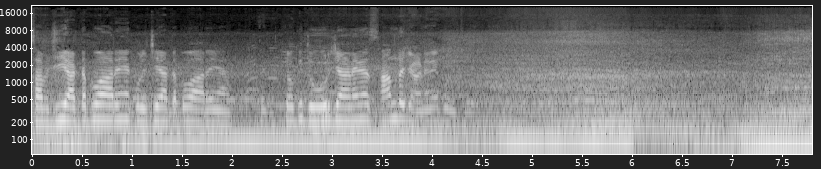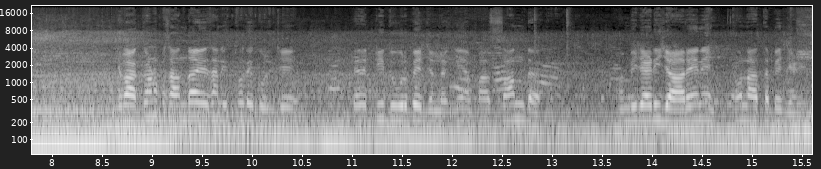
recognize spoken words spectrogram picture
ਸਬਜ਼ੀ ਅੱਡ ਪਵਾ ਰਹੇ ਆ, ਕੁਲਚੇ ਅੱਡ ਪਵਾ ਰਹੇ ਆ। ਕਿਉਂਕਿ ਦੂਰ ਜਾਣੇ ਨੇ, ਸੰਧ ਜਾਣੇ ਨੇ ਕੁਲਚੇ। ਜਵਾਕਾਂ ਨੂੰ ਪਸੰਦ ਆਏ ਸਨ ਇੱਥੋਂ ਦੇ ਕੁਲਚੇ ਤੇ ਏਡੀ ਦੂਰ ਭੇਜਣ ਲੱਗੇ ਆਪਾਂ। ਸੰਧ, ਮੰਮੀ ਡੈਡੀ ਜਾ ਰਹੇ ਨੇ, ਉਹ ਨੱਤ ਭੇਜਣੇ।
